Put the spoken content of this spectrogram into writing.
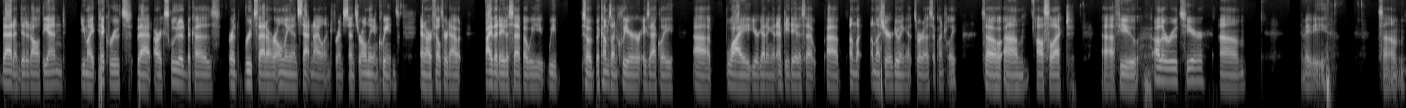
that and did it all at the end, you might pick routes that are excluded because, or routes that are only in Staten Island, for instance, or only in Queens and are filtered out by the data set, but we, we so it becomes unclear exactly uh, why you're getting an empty data set uh, unless, unless you're doing it sort of sequentially. So um, I'll select a few other routes here, um, and maybe some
